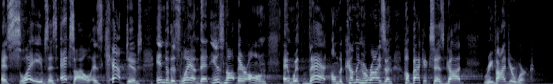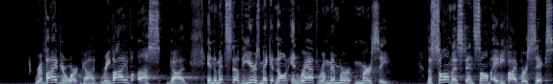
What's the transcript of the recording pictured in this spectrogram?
as slaves, as exile, as captives into this land that is not their own. And with that on the coming horizon, Habakkuk says, God, revive your work. Revive your work, God. Revive us, God. In the midst of the years, make it known. In wrath, remember mercy. The psalmist in Psalm 85, verse 6,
